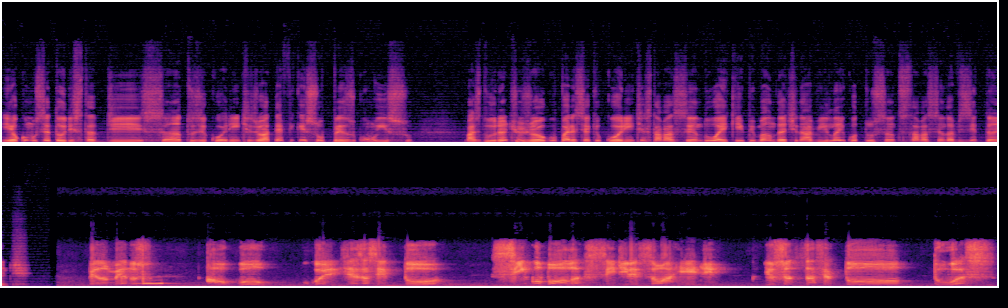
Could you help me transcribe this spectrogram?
Eu, como setorista de Santos e Corinthians, eu até fiquei surpreso com isso. Mas durante o jogo parecia que o Corinthians estava sendo a equipe mandante na vila enquanto o Santos estava sendo a visitante. Pelo menos ao gol, o Corinthians acertou cinco bolas em direção à rede e o Santos acertou duas.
